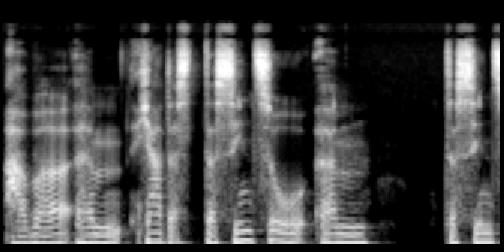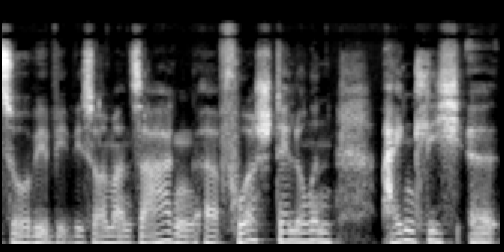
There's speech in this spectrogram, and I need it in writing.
aber ähm, ja, das, das sind so, ähm, das sind so, wie, wie, wie soll man sagen, äh, Vorstellungen. Eigentlich äh,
